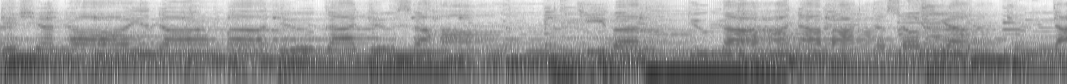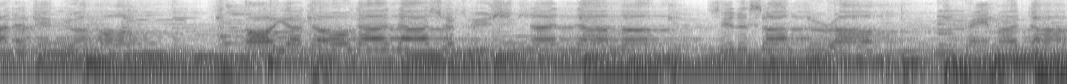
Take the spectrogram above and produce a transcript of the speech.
Dishakaya Dharma Dukkha Dusaham Jiva Dukkha Anabhakta Sokya Dana Vigraham Kaya Gauga Nasha Krishna Nama Siddha Sankaram Prema Dhama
